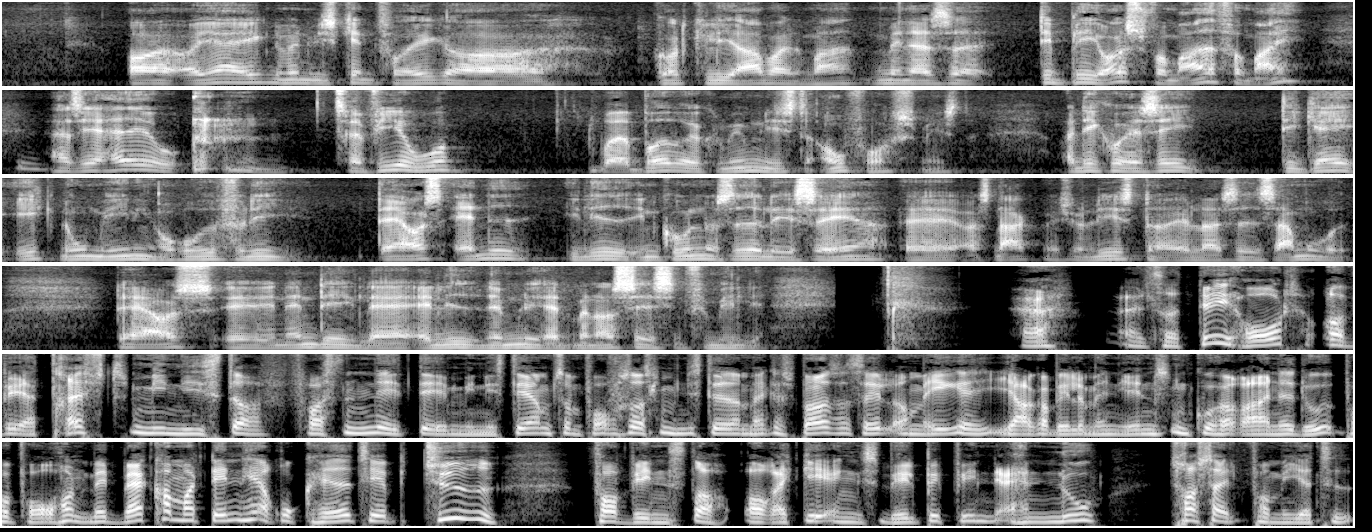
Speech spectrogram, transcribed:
Og, og jeg er ikke nødvendigvis kendt for ikke at godt kan lide at arbejde meget. Men altså, det blev også for meget for mig. Mm. Altså, jeg havde jo 3-4 uger, hvor jeg både var økonomiminister og forsvarsminister. Og det kunne jeg se, det gav ikke nogen mening overhovedet, fordi der er også andet i livet end kun at sidde og læse sager øh, og snakke med journalister eller sidde i samråd. Der er også øh, en anden del af, af livet, nemlig at man også ser sin familie. Ja, altså det er hårdt at være driftsminister for sådan et øh, ministerium som Forsvarsministeriet. Man kan spørge sig selv, om ikke Jakob Ellemann Jensen kunne have regnet det ud på forhånd. Men hvad kommer den her rokade til at betyde for Venstre og regeringens velbefindende, at han nu trods alt får mere tid?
